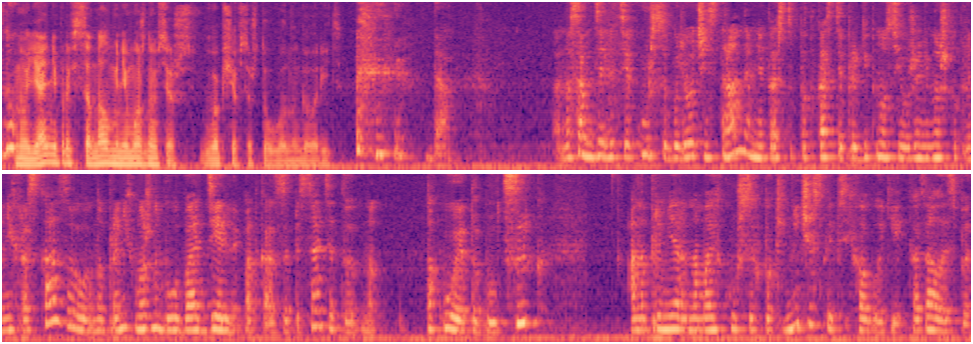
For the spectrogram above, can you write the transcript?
ну, Но я не профессионал, мне можно все, вообще все что угодно говорить. Да. На самом деле, те курсы были очень странные. Мне кажется, в подкасте про гипноз я уже немножко про них рассказывала, но про них можно было бы отдельный подкаст записать. Это такой это был цирк. А, например, на моих курсах по клинической психологии, казалось бы,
